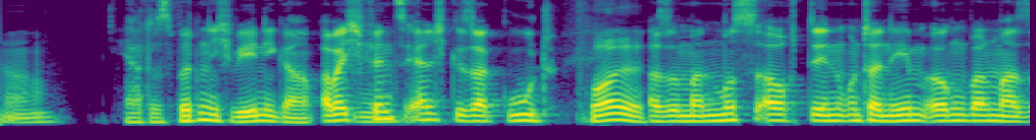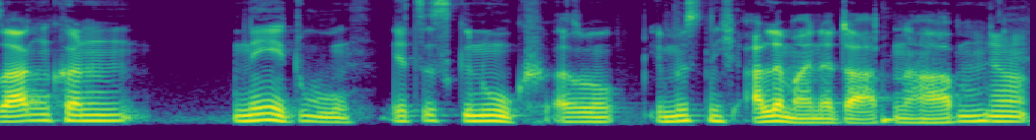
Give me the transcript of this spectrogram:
ja. ja, das wird nicht weniger. Aber ich Ja. finde es ehrlich gesagt gut. Voll. Also man muss auch den Unternehmen irgendwann mal sagen können, nee, du, jetzt ist genug. Also ihr müsst nicht alle meine Daten haben. ja.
